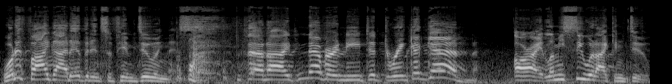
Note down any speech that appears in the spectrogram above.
What if I got evidence of him doing this? then I'd never need to drink again. All right, let me see what I can do.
